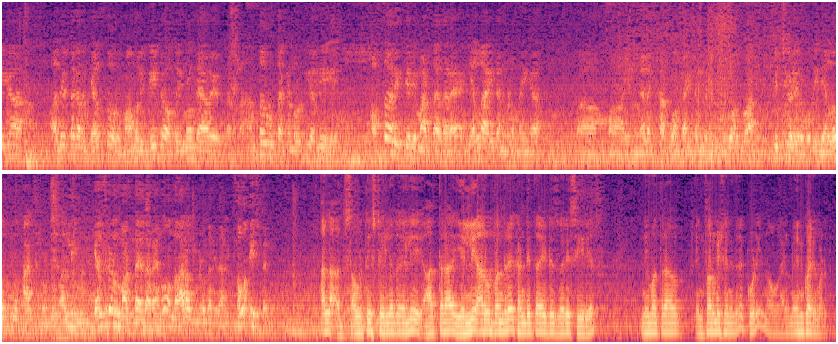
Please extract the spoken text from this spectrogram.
ಈಗ ಅಲ್ಲಿರ್ತಕ್ಕಂಥ ಕೆಲಸದವರು, ಮಾಮೂಲಿ ಬೀಟೋ ಅಥವಾ ಇನ್ನೊಂದು ಯಾರೋ ಇರ್ತಾರಲ್ಲ ಅಂತವ್ರನ್ನ ತಗೊಂಡು ಹೋಗಿ ಅಲ್ಲಿ ಹೊಸ ರೀತಿಯಲ್ಲಿ ಮಾಡ್ತಾ ಇದ್ದಾರೆ. ಎಲ್ಲ ಐಟಮ್ಗಳನ್ನ ಈಗ ಏನು ನೆಲಕ್ಕೆ ಹಾಕುವಂತ ಐಟಮ್ಗಳಿರ್ಬೋದು ಅಥವಾ ಸ್ವಿಚ್ಗಳಿರ್ಬೋದು, ಇದೆಲ್ಲವನ್ನೂ ಹಾಕಿಕೊಂಡು ಅಲ್ಲಿ ಕೆಲಸಗಳನ್ನು ಮಾಡ್ತಾ ಇದ್ದಾರೆ ಅನ್ನೋ ಒಂದು ಆರೋಪಗಳು ಬಂದಿದ್ದಾರೆ ಸೌತ್ ಈಸ್ಟ್ ಅಲ್ಲಿ. ಅದು ಸೌತ್ ಈಸ್ಟ್ ಎಲ್ಲಿ, ಆ ಥರ ಎಲ್ಲಿ ಯಾರು ಬಂದರೆ ಖಂಡಿತ ಇಟ್ ಈಸ್ ವೆರಿ ಸೀರಿಯಸ್ ನಿಮ್ಮ ಹತ್ರ ಇನ್ಫಾರ್ಮೇಷನ್ ಇದ್ರೆ ಕೊಡಿ ನಾವು ಅದ್ರ ಮೇಲೆ ಎನ್ಕ್ವೈರಿ ಮಾಡ್ತೀವಿ.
